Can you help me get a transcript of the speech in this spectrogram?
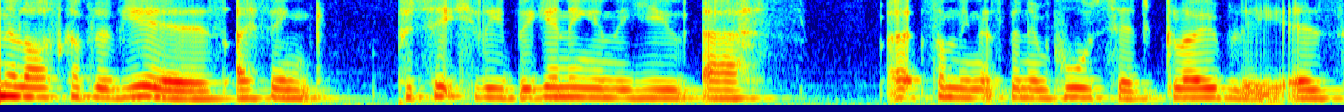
the last couple of years, I think, particularly beginning in the US, uh, something that's been imported globally is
